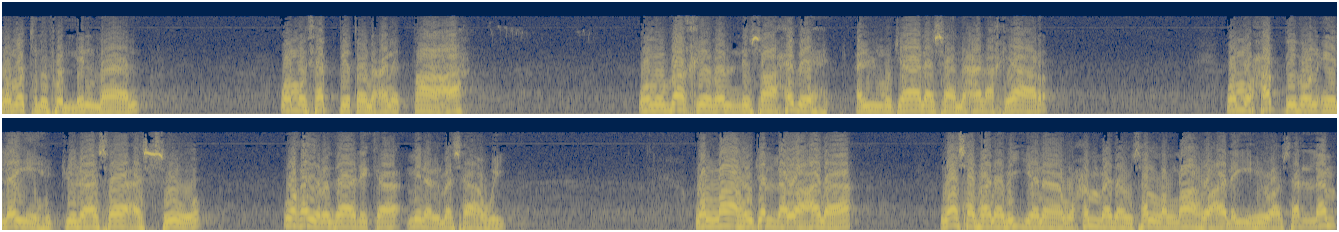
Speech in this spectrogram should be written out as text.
ومتلف للمال ومثبط عن الطاعة ومبغض لصاحبه المجالسة مع الأخيار ومحبب إليه جلساء السوء وغير ذلك من المساوي. والله جل وعلا وصف نبينا محمدا صلى الله عليه وسلم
